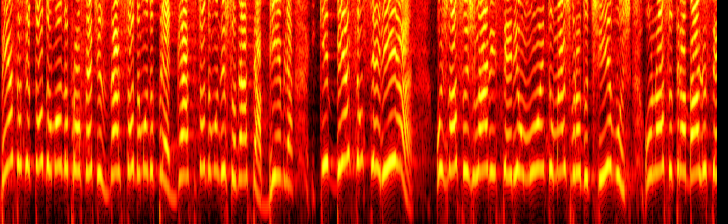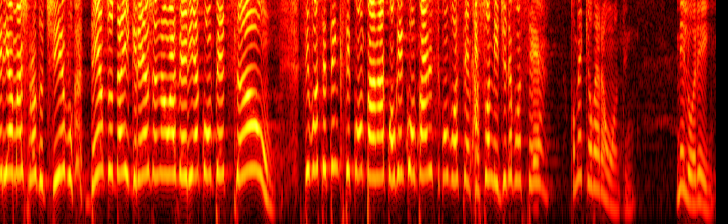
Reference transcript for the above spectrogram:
bênção se todo mundo profetizasse, todo mundo pregasse, todo mundo estudasse a Bíblia. Que bênção seria! Os nossos lares seriam muito mais produtivos, o nosso trabalho seria mais produtivo, dentro da igreja não haveria competição. Se você tem que se comparar com alguém, compare-se com você. A sua medida é você. Como é que eu era ontem? Melhorei?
